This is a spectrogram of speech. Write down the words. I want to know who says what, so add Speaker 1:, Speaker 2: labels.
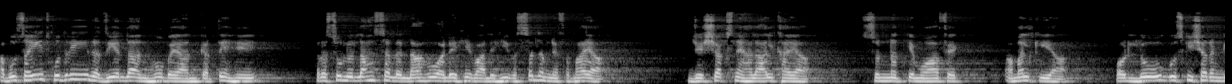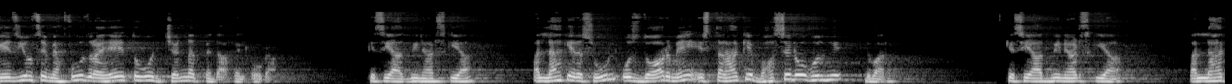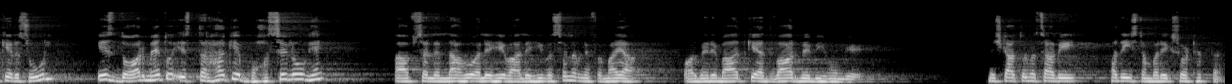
Speaker 1: ابو سعید خدری رضی اللہ عنہ بیان کرتے ہیں، رسول اللہ صلی اللہ علیہ وآلہ وسلم نے فرمایا، جس شخص نے حلال کھایا، سنت کے موافق، عمل کیا، اور لوگ اس کی شرنگیزیوں سے محفوظ رہے، تو وہ جنت میں داخل ہوگا۔ کسی آدمی نے عرض کیا، اللہ کے رسول اس دور میں اس طرح کے بہت سے لوگ ہوں گے؟ دوبارہ۔ کسی آدمی نے عرض کیا، اللہ کے رسول اس دور میں تو اس طرح کے بہت سے لوگ ہیں۔ آپ صلی اللہ علیہ وآلہ وسلم نے فرمایا، اور میرے بعد کے ادوار میں بھی ہوں گے۔ مشکات المصابی، حدیث نمبر ایک سو اٹھتر۔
